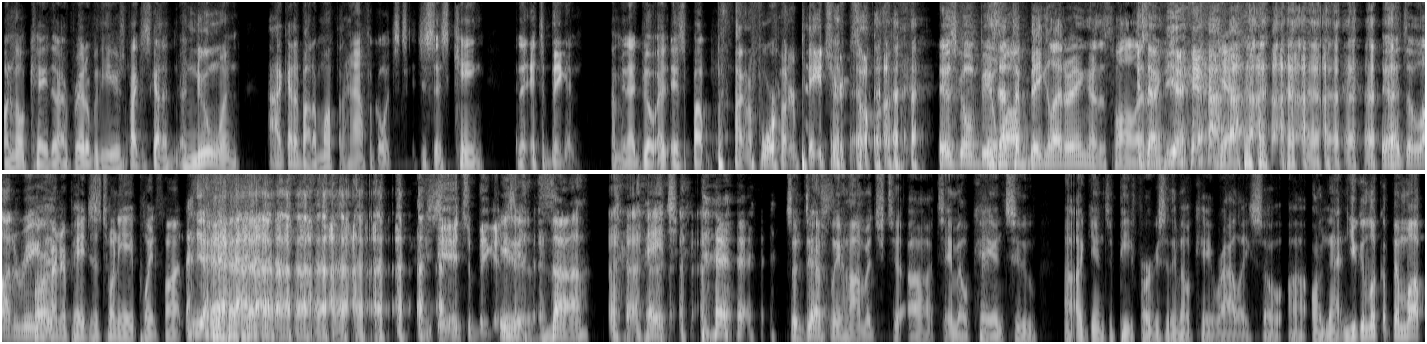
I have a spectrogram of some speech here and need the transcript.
on MLK that I've read over the years. In fact, it's got a, a new one. I got about a month and a half ago. It's, it just says King, and it, it's a big one. I mean, I'd go. It's about, about a 400 pager, so it's going to be. Is that while. the big lettering or the small lettering? That, yeah, yeah, yeah. yeah. It's a lot of reading. 400 pages, 28 point font. Yeah, it's a big. Easy. The page. so definitely homage to uh to MLK and to uh, again to Pete Ferguson, the MLK rally. So uh, on that, and you can look up them up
